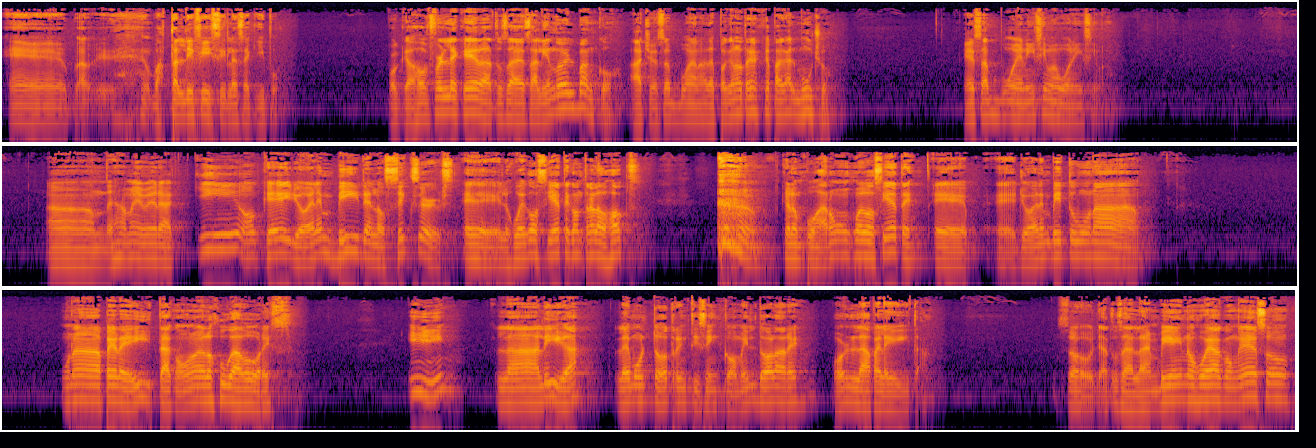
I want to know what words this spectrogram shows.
eh, va a estar difícil ese equipo. Porque a Horford le queda, tú sabes, saliendo del banco, H, esa es buena. Después que no tengas que pagar mucho. Esa es buenísima, buenísima. Um, déjame ver aquí. Ok, Joel Embiid en los Sixers. eh, el juego 7 contra los Hawks. que lo empujaron un juego 7. Eh, eh, Joel Embiid tuvo una una peleita con uno de los jugadores. Y la liga le multó 35 mil dólares por la peleita. So, ya tú sabes, la NBA no juega con eso.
